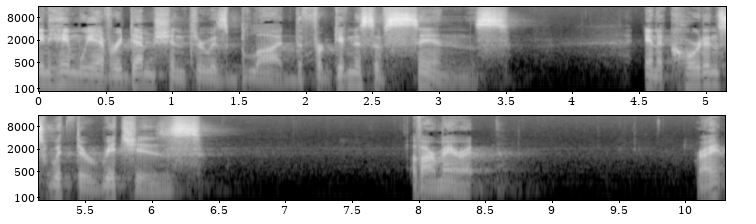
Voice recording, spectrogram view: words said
In him we have redemption through his blood, the forgiveness of sins in accordance with the riches of our merit, right?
